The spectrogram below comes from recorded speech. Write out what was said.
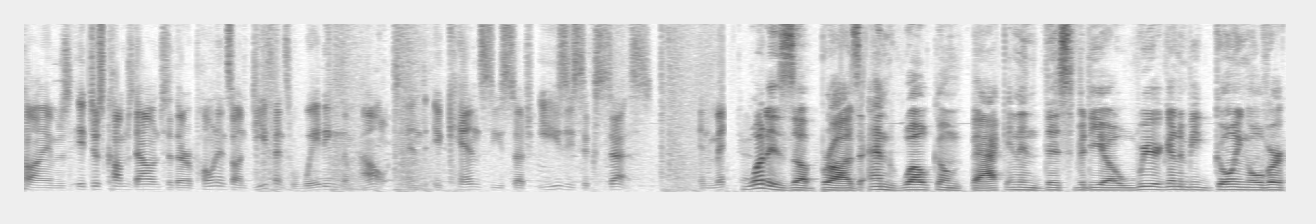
times it just comes down to their opponents on defense waiting them out, and it can see such easy success What is up bras and welcome back. And in this video we're going to be going over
